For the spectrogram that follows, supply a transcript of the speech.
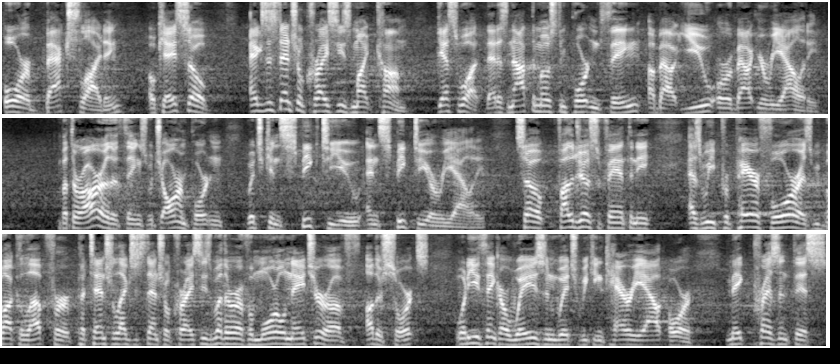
or backsliding. Okay? So existential crises might come. Guess what? That is not the most important thing about you or about your reality. But there are other things which are important, which can speak to you and speak to your reality. So, Father Joseph Anthony, as we prepare for, as we buckle up for potential existential crises, whether of a moral nature or of other sorts, what do you think are ways in which we can carry out or make present this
